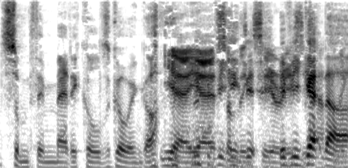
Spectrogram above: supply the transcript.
something medical's going on. Yeah, yeah, if you, something get- serious If you get that,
